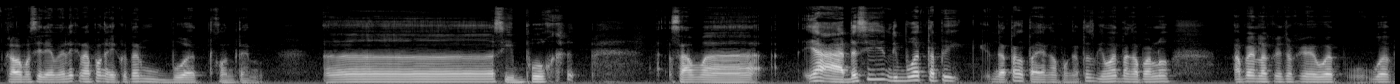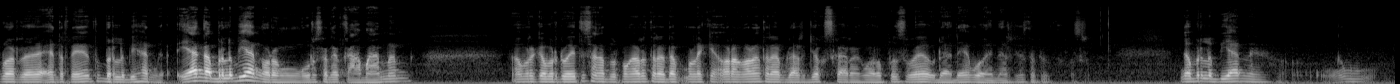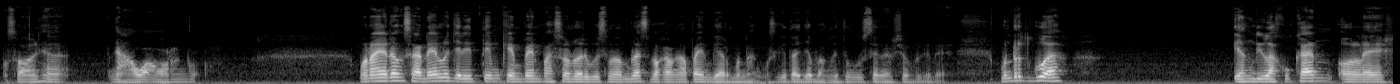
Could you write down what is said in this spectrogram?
kalau masih di MLI kenapa nggak ikutan buat konten? Uh, sibuk. Sama ya ada sih yang dibuat tapi nggak tahu tayang apa nggak. Terus gimana tanggapan lu? Apa yang lakuin Coki buat buat keluar dari entertainment itu berlebihan nggak? Ya nggak berlebihan orang urusannya keamanan. Nah, mereka berdua itu sangat berpengaruh terhadap meleknya orang-orang terhadap dark jokes sekarang. Walaupun sebenarnya udah ada yang dark jokes tapi nggak berlebihan ya. Soalnya nyawa orang kok. Mau nanya dong seandainya lu jadi tim campaign paslon 2019 bakal ngapain biar menang? Segitu aja bang. Ditunggu stand up show gitu ya menurut gua yang dilakukan oleh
